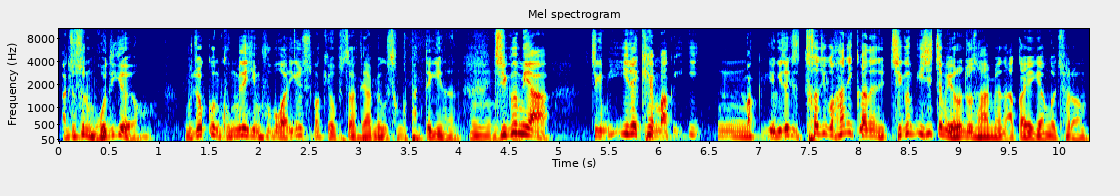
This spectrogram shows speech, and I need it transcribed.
안철수는 못 이겨요. 무조건 국민의힘 후보가 이길 수밖에 없어. 대한민국 선거판 떼기는. 음. 지금이야 지금 이렇게 막, 이, 음, 막 여기저기서 터지고 하니까는 지금 이 시점에 여론조사하면 아까 얘기한 것처럼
